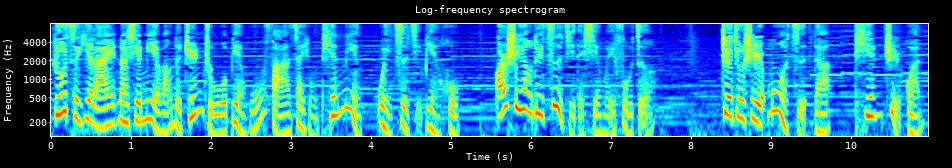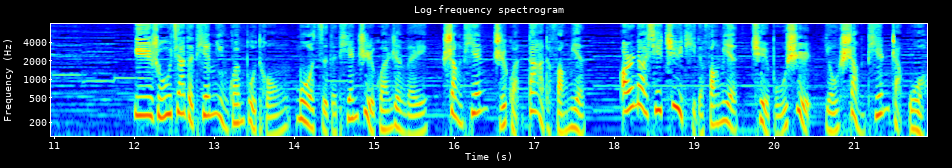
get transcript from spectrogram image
如此一来，那些灭亡的君主便无法再用天命为自己辩护，而是要对自己的行为负责。这就是墨子的。天志观与儒家的天命观不同，墨子的天志观认为上天只管大的方面，而那些具体的方面却不是由上天掌握。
